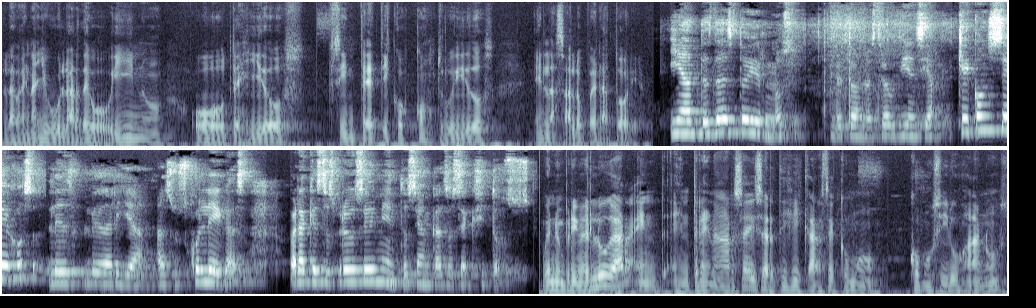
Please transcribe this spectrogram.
la vena yugular de bovino o tejidos sintéticos construidos en la sala operatoria. Y antes de despedirnos de toda nuestra audiencia, ¿qué consejos les le daría a sus colegas para que estos procedimientos sean casos exitosos? Bueno, en primer lugar, entrenarse y certificarse como, como cirujanos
